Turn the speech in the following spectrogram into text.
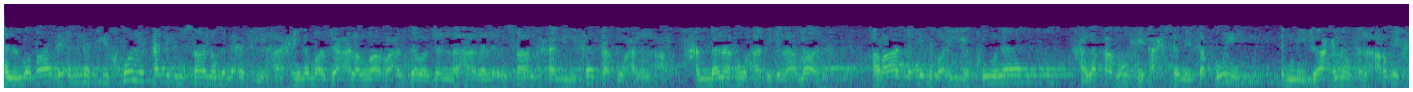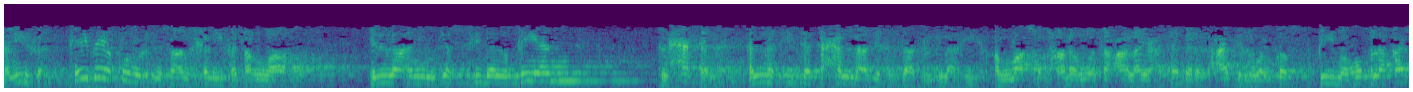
المبادئ التي خلق الإنسان من أجلها حينما جعل الله عز وجل هذا الإنسان خليفته على الأرض حمله هذه الأمانة أراد منه أن يكون خلقه في أحسن تقويم إني جاعل في الأرض خليفة كيف يكون الإنسان خليفة الله؟ إلا أن يجسد القيم الحسنة التي تتحلى بها الذات الإلهية. الله سبحانه وتعالى يعتبر العدل والقسط قيمة مطلقة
